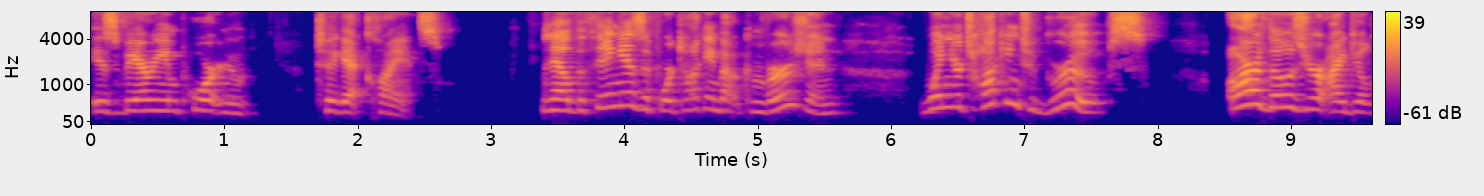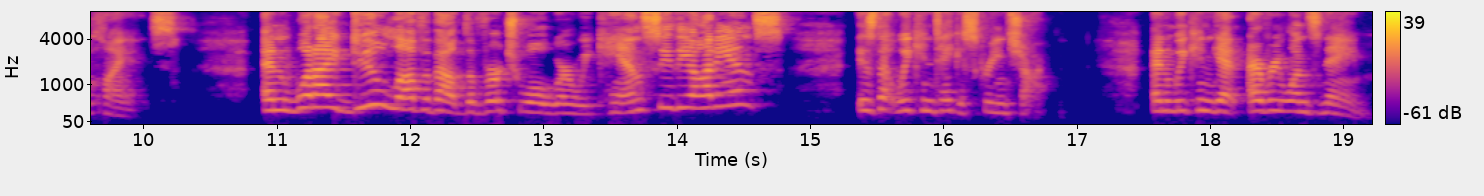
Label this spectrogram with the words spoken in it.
is very important to get clients. Now, the thing is, if we're talking about conversion, when you're talking to groups, are those your ideal clients? And what I do love about the virtual where we can see the audience is that we can take a screenshot and we can get everyone's name.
